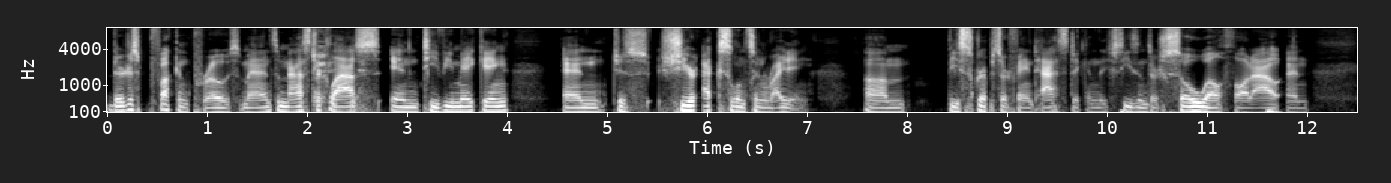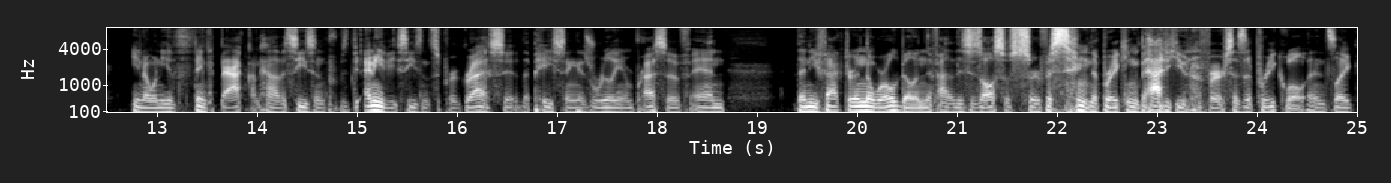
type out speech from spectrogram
they're just fucking pros, man. It's a masterclass yeah. in TV making and just sheer excellence in writing. Um, these scripts are fantastic and these seasons are so well thought out and you know when you think back on how the season any of these seasons progress it, the pacing is really impressive and then you factor in the world building the fact that this is also surfacing the breaking bad universe as a prequel and it's like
